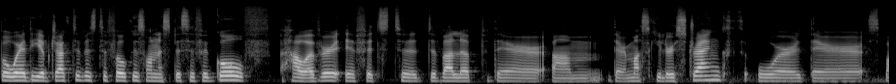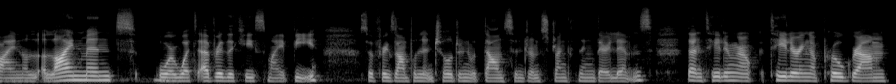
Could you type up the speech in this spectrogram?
But where the objective is to focus on a specific goal, however, if it's to develop their um, their muscular strength or their spinal alignment or whatever the case might be, so for example, in children with Down syndrome, strengthening their limbs, then tailoring a, tailoring a program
